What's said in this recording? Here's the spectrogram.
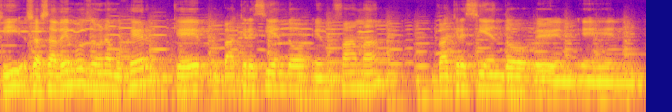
Sí, o sea, sabemos de una mujer que va creciendo en fama, va creciendo en, en,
